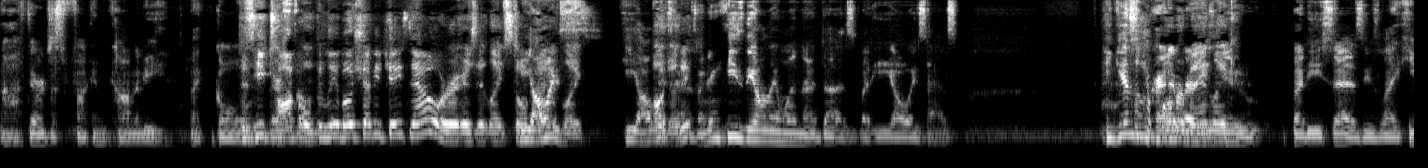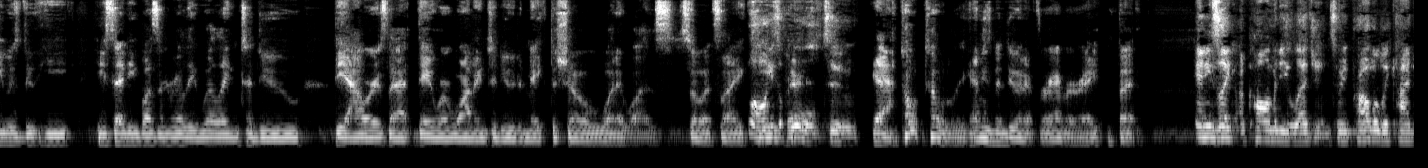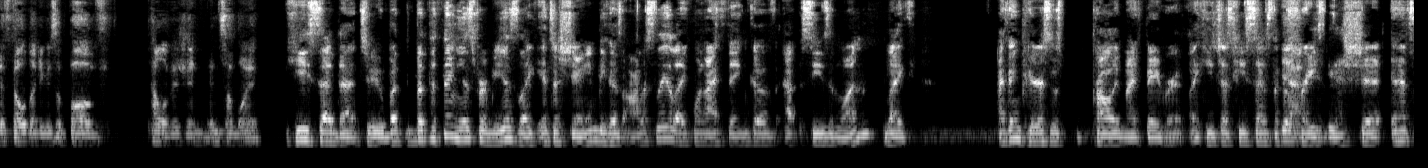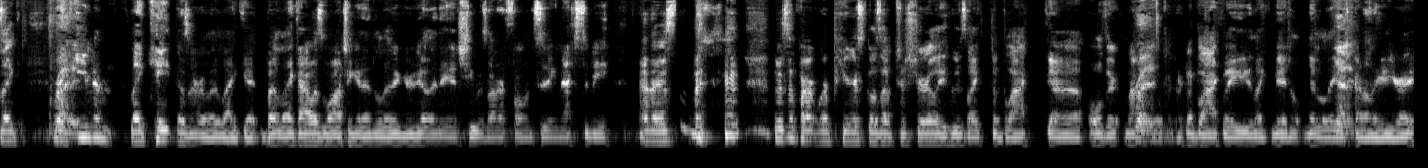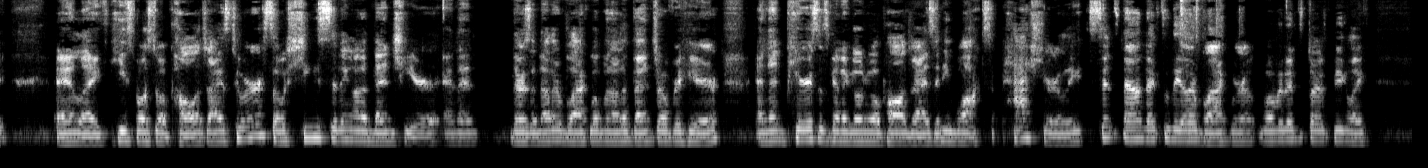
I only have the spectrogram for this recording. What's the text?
oh, they were just fucking comedy, like gold. Does he They're talk still- openly about Chevy Chase now, or is it like still he kind always of like? he always Oh, does he? I think he's the only one that does, but he always has. He gives him credit bummer, where man, like- due, but he says he's like he was do he he said he wasn't really willing to do the hours that they were wanting to do to make the show what it was. So it's like, well, he's, he's old too. Yeah, to- totally, and he's been doing it forever, right? But and he's like a comedy legend, so he probably kind of felt that he was above television in some way. He said that too, but but the thing is, for me, is like it's a shame because honestly, like when I think of uh, season one, like I think Pierce is probably my favorite. Like he's just he says the yeah. craziest shit, and it's like, right. like even like Kate doesn't really like it, but like I was watching it in the living room the other day, and she was on her phone sitting next to me, and there's there's a part where Pierce goes up to Shirley, who's like the black uh, older, not right. older, the black lady, like middle middle aged yeah. kind of lady, right? And like he's supposed to apologize to her, so she's sitting on a bench here, and then there's another black woman on a bench over here. And then Pierce is going to go to apologize. And he walks past Shirley, sits down next to the other black woman, and starts being like,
